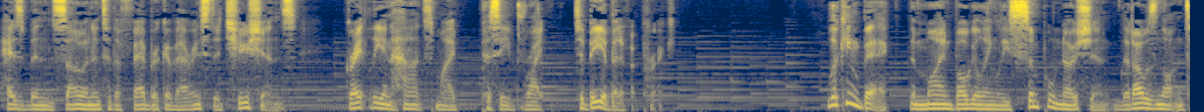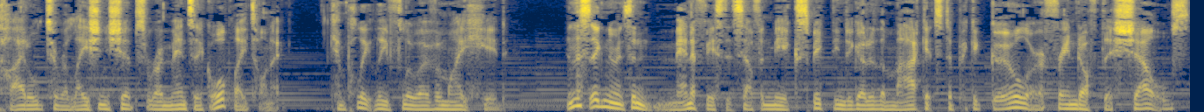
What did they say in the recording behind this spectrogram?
has been sewn into the fabric of our institutions greatly enhanced my perceived right to be a bit of a prick. Looking back, the mind bogglingly simple notion that I was not entitled to relationships, romantic or platonic, completely flew over my head. And this ignorance didn't manifest itself in me expecting to go to the markets to pick a girl or a friend off the shelves.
